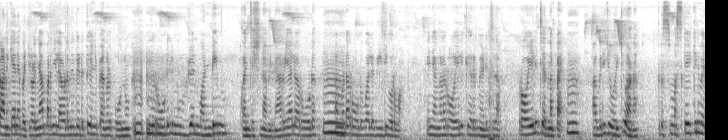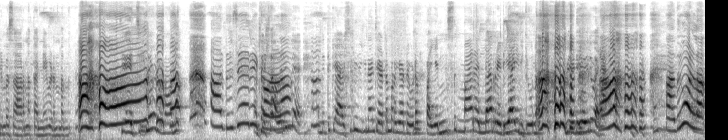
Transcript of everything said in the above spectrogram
കാണിക്കാനേ പറ്റുള്ളൂ. ഞാൻ പറഞ്ഞില്ല അവിടെ നിന്ന് ഇത് എടുത്തു കഴിഞ്ഞപ്പോൾ ഞങ്ങൾ പോന്നു. ഈ റോഡിൽ മുഴുവൻ വണ്ടിയും കഞ്ചക്ഷനാണ് പിന്നെ അറിയാലോ റോഡ് നമ്മുടെ റോഡ് പോലെ വീതി കുറവാണ് ഞങ്ങൾ റോയലിൽ കയറി മേടിച്ചതാ. റോയലിൽ ചെന്നപ്പോ അവർ ചോദിക്കുവാണ് ക്രിസ്മസ് കേക്കിന് വരുമ്പോ സാറിനെ തന്നെ വിടണ്ടെന്ന്? ചേച്ചിനെ വിടണോന്ന്. അത് ശരി എന്നിട്ട് ക്യാഷിൽ ഇരിക്കുന്ന ചേട്ടൻ പറയാട്ടോ ഇവിടെ പയ്യൻസന്മാരെല്ലാം റെഡിയായിരിക്കും വീഡിയോയിൽ വരാം. അത് കൊള്ളാം.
